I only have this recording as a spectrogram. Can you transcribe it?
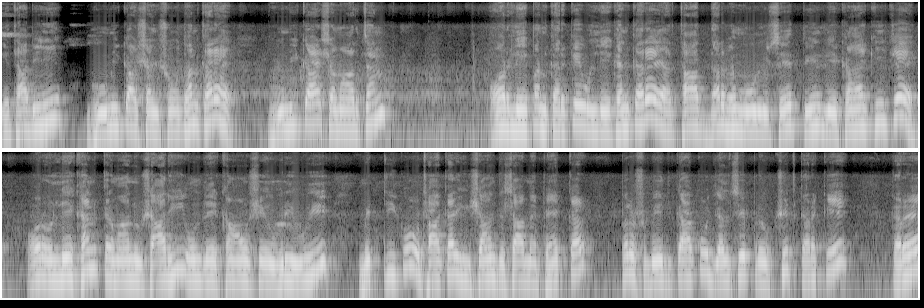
यथा भी भूमि का संशोधन करें। भूमि का समार्चन और लेपन करके उल्लेखन करे, अर्थात दर्भ मूल से तीन रेखाएँ खींचे और उल्लेखन क्रमानुसार ही उन रेखाओं से उभरी हुई मिट्टी को उठाकर ईशान दिशा में फेंक कर उस वेदिका को जल से प्रोक्षित करके करे।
